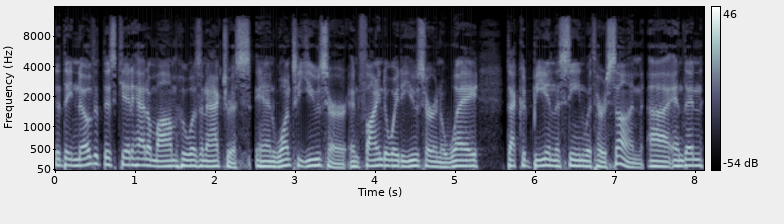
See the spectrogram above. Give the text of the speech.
did they know that this kid had a mom who was an actress and want to use her and find a way to use her in a way that could be in the scene with her son? Uh, and then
